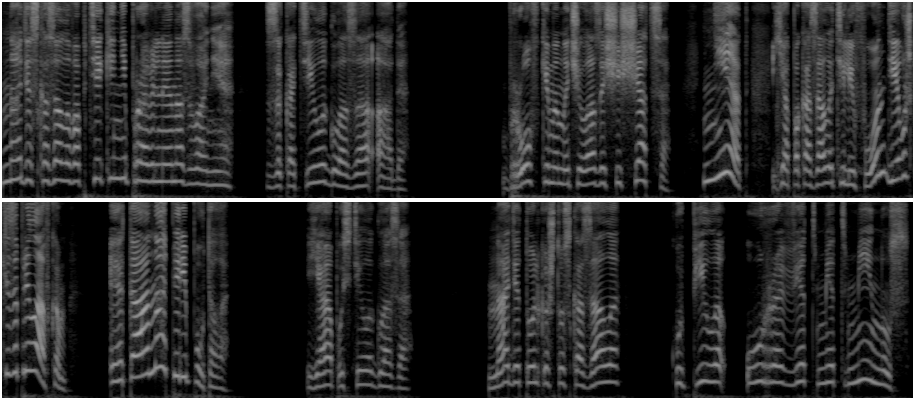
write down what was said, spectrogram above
Надя сказала в аптеке неправильное название. Закатила глаза ада. Бровкина начала защищаться. «Нет, я показала телефон девушке за прилавком. Это она перепутала». Я опустила глаза. Надя только что сказала, купила Ураветмет минус.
